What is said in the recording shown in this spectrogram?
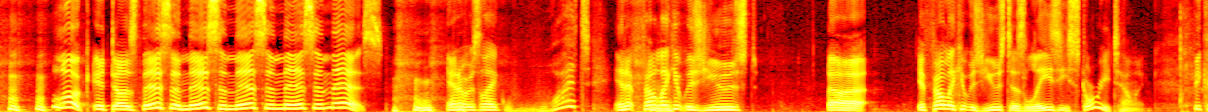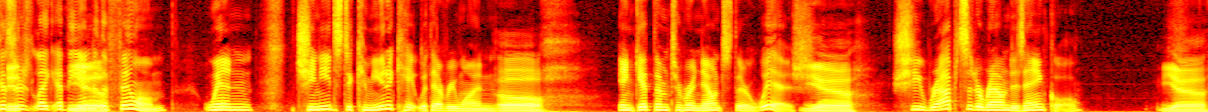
Look, it does this and this and this and this and this. and it was like, what? And it felt like it was used uh it felt like it was used as lazy storytelling. Because It- there's like at the end of the film when she needs to communicate with everyone Oh, and get them to renounce their wish, yeah. She wraps it around his ankle Yeah.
